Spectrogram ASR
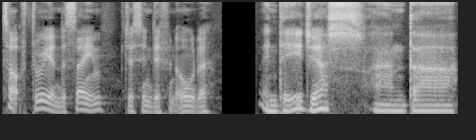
Top three are the same, just in different order. Indeed, yes, and uh,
